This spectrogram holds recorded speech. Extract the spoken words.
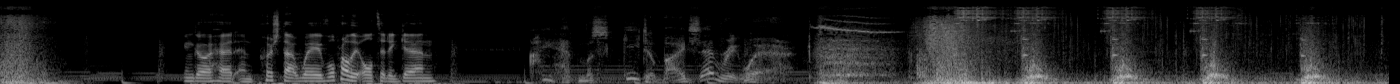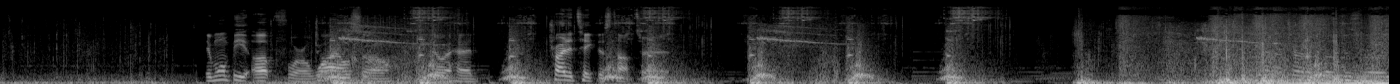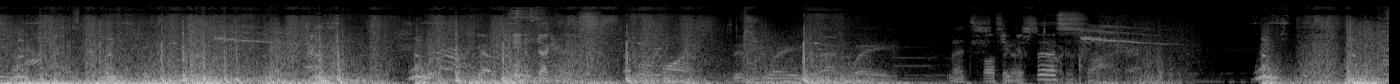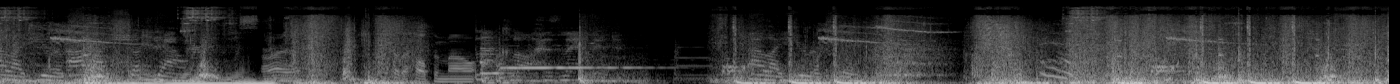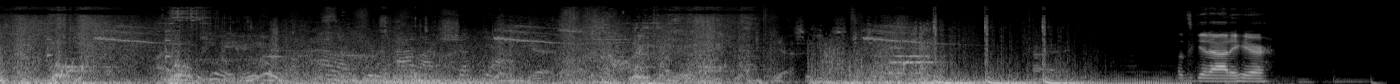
can go ahead and push that wave. We'll probably ult it again. I have mosquito bites everywhere. It won't be up for a while, so we can go ahead. Try to take this top turret. Objectives. That's what we want. This way, that way. Let's Also get just start this. a fire. Allied hero ally shut down. Alright. Try to help him out. Claw has landed. Allied hero killed. Get out of here.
